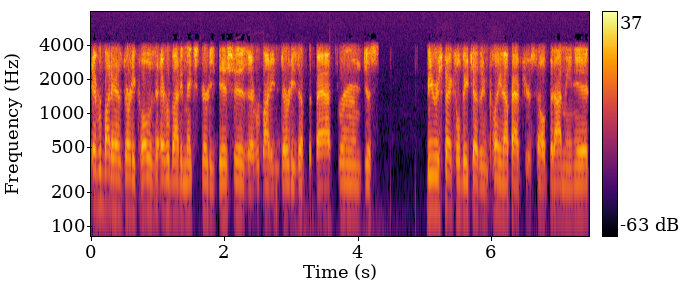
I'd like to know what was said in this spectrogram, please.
everybody has dirty clothes. Everybody makes dirty dishes. Everybody dirties up the bathroom. Just be respectful of each other and clean up after yourself. But I mean, it,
